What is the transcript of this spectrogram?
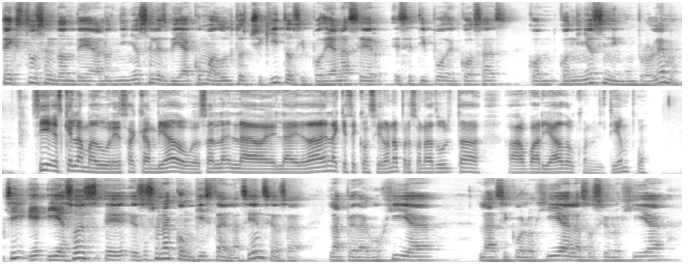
textos en donde a los niños se les veía como adultos chiquitos y podían hacer ese tipo de cosas con, con niños sin ningún problema. Sí, es que la madurez ha cambiado, güey. O sea, la, la- la edad en la que se considera una persona adulta ha variado con el tiempo. Sí, y, y eso, es, eh, eso es una conquista de la ciencia, o sea, la pedagogía, la psicología, la sociología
